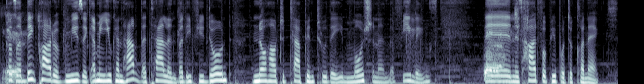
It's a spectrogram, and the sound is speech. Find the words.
Because yeah. a big part of music, I mean, you can have the talent, but if you don't know how to tap into the emotion and the feelings, then it's hard for people to connect.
